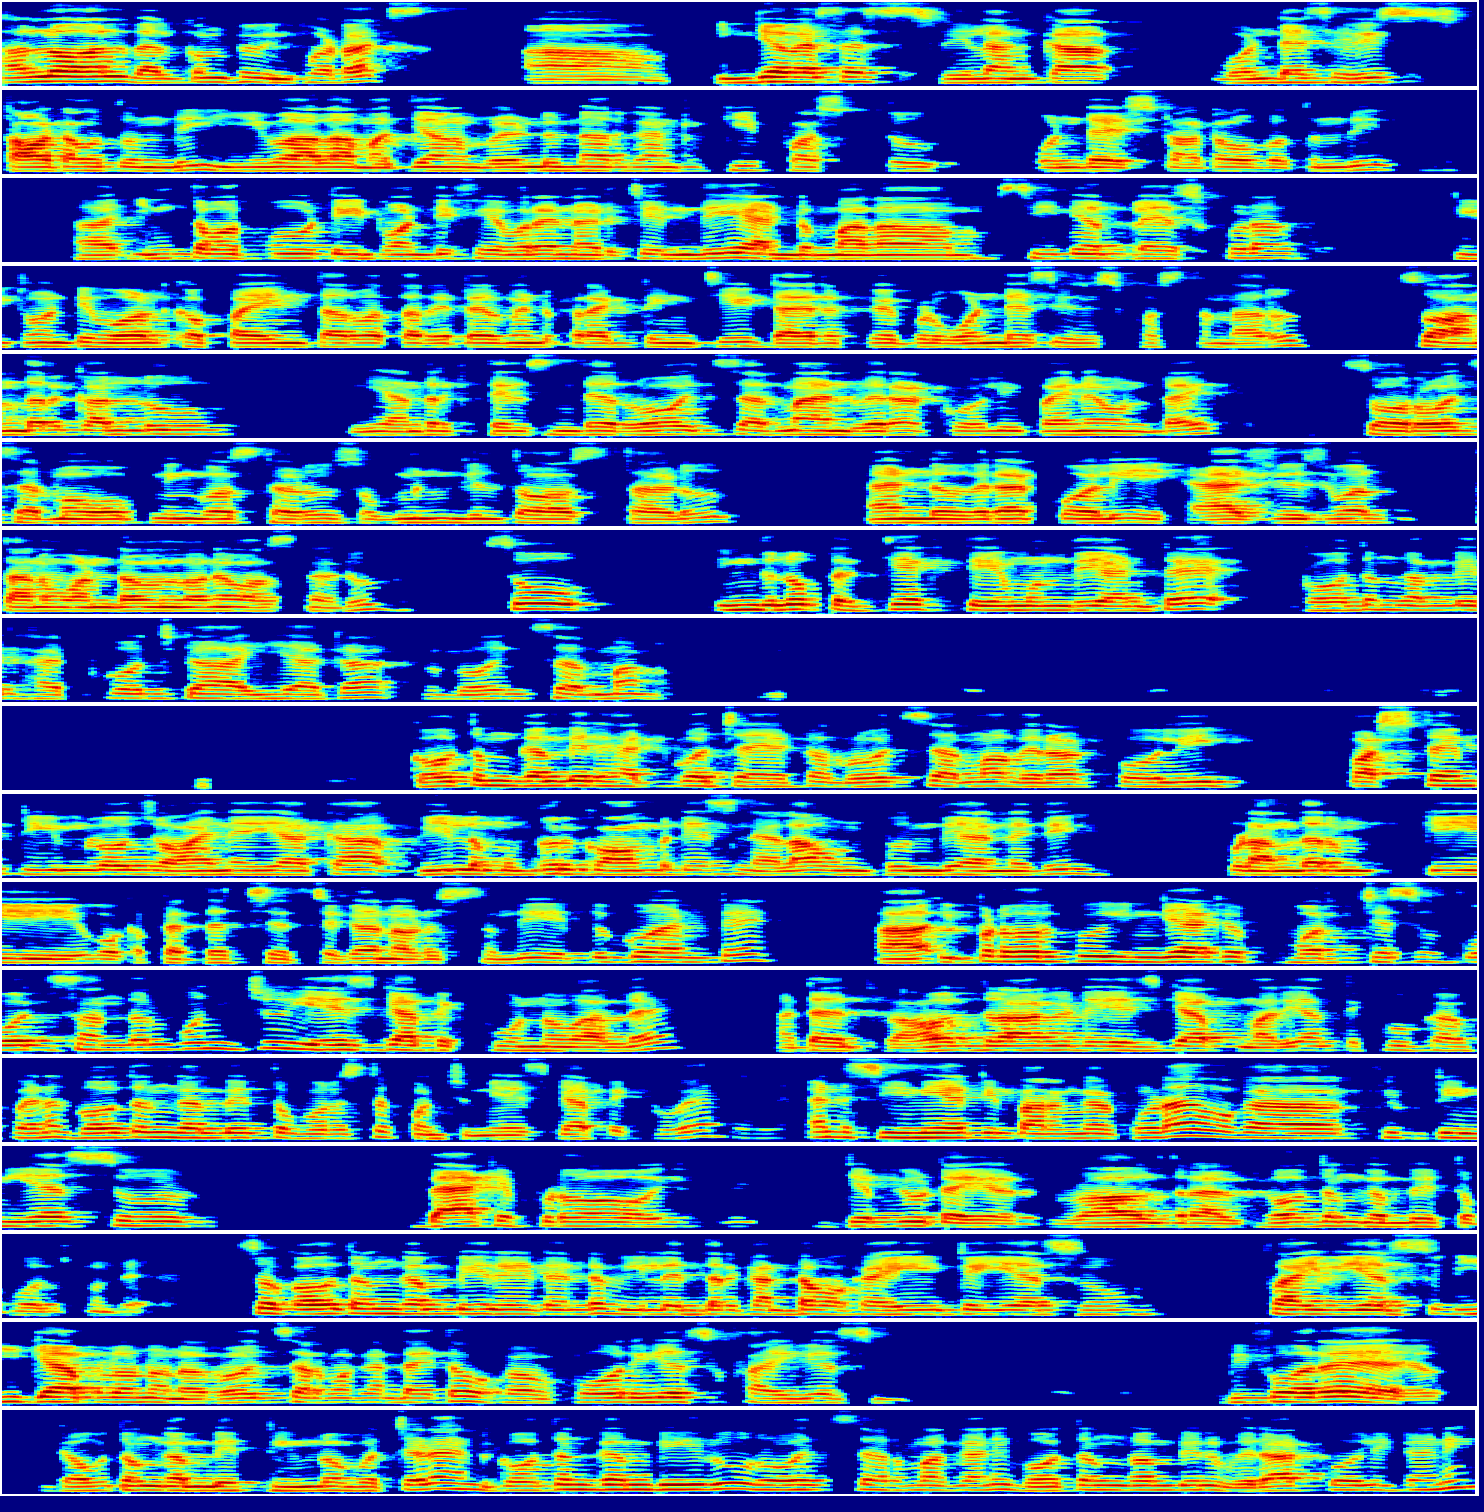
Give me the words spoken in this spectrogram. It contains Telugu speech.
Hello all welcome to Infotalks India versus Sri Lanka one day series start అవుతుంది. ఇవాళ మధ్యాహ్నం రెండున్నర గంటలకి ఫస్ట్ వన్ డే స్టార్ట్ అవబోతుంది. ఇంతవరకు టీ ట్వంటీ ఫేవర్ నడిచింది అండ్ మన సీనియర్ ప్లేయర్స్ కూడా టీ ట్వంటీ వరల్డ్ కప్ అయిన తర్వాత రిటైర్మెంట్ ప్రకటించి డైరెక్ట్గా ఇప్పుడు వన్ డే సిరీస్కి వస్తున్నారు. సో అందరి కళ్ళు మీ అందరికి తెలిసిందే రోహిత్ శర్మ అండ్ విరాట్ కోహ్లీ పైనే ఉంటాయి. సో రోహిత్ శర్మ ఓపెనింగ్ వస్తాడు శుభ్మన్ గిల్తో వస్తాడు. And Virat Kohli as usual తను వన్ డౌన్లోనే వస్తాడు. సో ఇందులో ప్రత్యేకత ఏముంది అంటే గౌతమ్ గంభీర్ హెడ్ కోచ్గా అయ్యాక రోహిత్ శర్మ గౌతమ్ గంభీర్ హెడ్ కోచ్ అయ్యాక రోహిత్ శర్మ విరాట్ కోహ్లీ ఫస్ట్ టైం టీమ్లో జాయిన్ అయ్యాక వీళ్ళ ముగ్గురు కాంబినేషన్ ఎలా ఉంటుంది అనేది ఇప్పుడు అందరికి ఒక పెద్ద చర్చగా నడుస్తుంది. ఎందుకు అంటే ఇప్పటి వరకు ఇండియాకి వర్క్ చేసిన కోచెస్ అందరూ కొంచెం ఏజ్ గ్యాప్ ఎక్కువ ఉన్న వాళ్ళే. అంటే రాహుల్ ద్రావిడ్ ఏజ్ గ్యాప్ మరీ అంత ఎక్కువ కాకపోయినా గౌతమ్ గంభీర్తో పోలిస్తే కొంచెం ఏజ్ గ్యాప్ ఎక్కువే. అండ్ సీనియారిటీ పరంగా కూడా ఒక ఫిఫ్టీన్ ఇయర్స్ బ్యాక్ ఎప్పుడో డెబ్యూట్ అయ్యారు రాహుల్ ద్రావిడ్ గౌతమ్ గంభీర్తో పోల్చుకుంటే. సో గౌతమ్ గంభీర్ ఏంటంటే వీళ్ళిద్దరికంటే ఒక ఎయిట్ ఇయర్స్ ఫైవ్ ఇయర్స్ ఈ గ్యాప్లోనే ఉన్నారు. రోహిత్ శర్మ కంటే అయితే ఒక ఫోర్ ఇయర్స్ ఫైవ్ ఇయర్స్ బిఫోరే గౌతమ్ గంభీర్ టీంలోకి వచ్చాడు. అండ్ గౌతమ్ గంభీర్ రోహిత్ శర్మ కానీ గౌతమ్ గంభీర్ విరాట్ కోహ్లీ కానీ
